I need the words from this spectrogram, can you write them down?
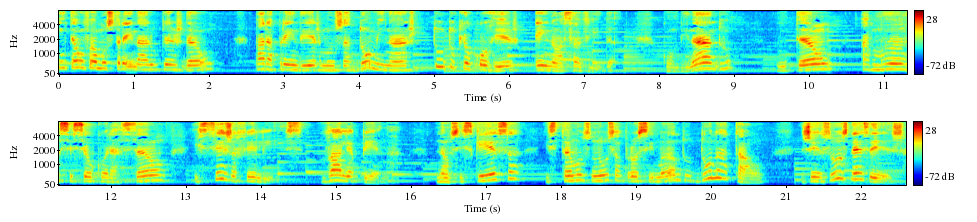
Então vamos treinar o perdão para aprendermos a dominar tudo que ocorrer em nossa vida. Combinado? Então, amance seu coração e seja feliz. Vale a pena. Não se esqueça, estamos nos aproximando do Natal. Jesus deseja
